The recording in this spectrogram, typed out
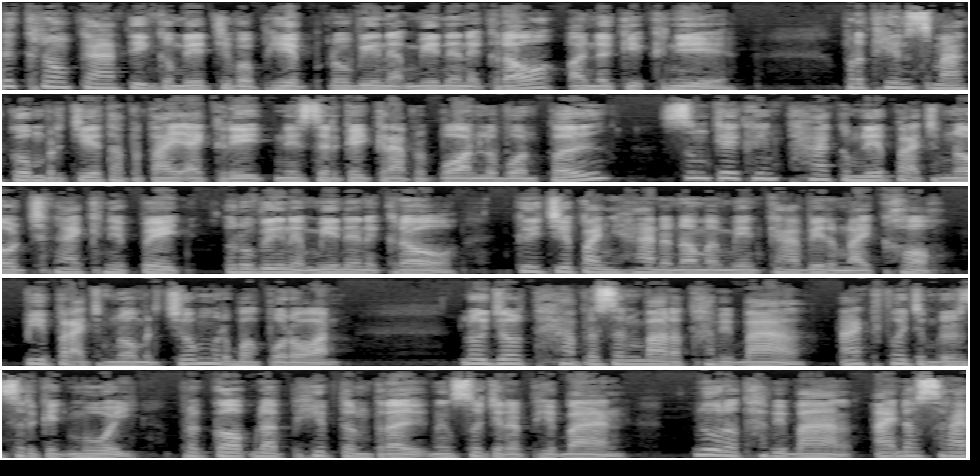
នៅក្នុងការទីគម្លាតជីវភាពរវាងអ្នកមាននិងអ្នកក្រឲ្យនៅគៀកគ្នា ប្រធានសមាគមប្រជាធិបតេយ្យឯករាជ្យនៃសេដ្ឋកិច្ចក្រៅប្រព័ន្ធលវនពៅសង្កេតឃើញថាគម្លាតប្រាក់ចំណូលឆ្ងាយគ្នាពេករវាងអ្នកមាននិងអ្នកក្រគឺជាបញ្ហាដែលនាំឲ្យមានការវិរំលាយខុសពីប្រាក់ចំណូលមធ្យមរបស់ពលរដ្ឋលោកយល់ថាប្រសិនបើរដ្ឋាភិបាលអាចធ្វើជំរឿនសេដ្ឋកិច្ចមួយប្រកបដោយភាពត្រឹមត្រូវនិងសុចរិតភាពបាននោះរដ្ឋាភិបាលអាចដោះស្រាយ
